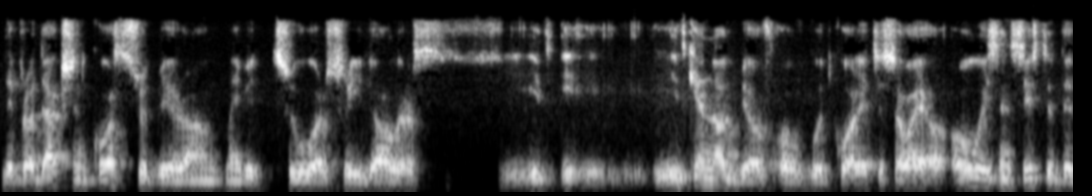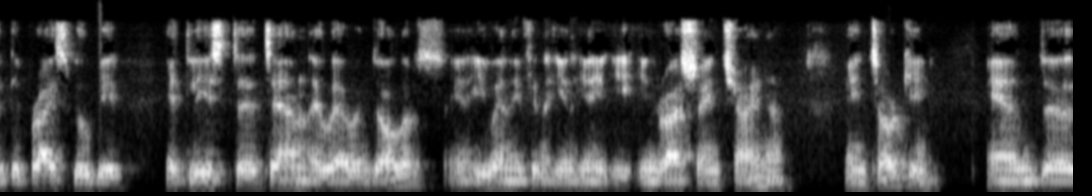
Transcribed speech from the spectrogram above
the production cost should be around maybe two or three dollars it, it, it cannot be of, of, good quality. So I always insisted that the price will be at least uh, 10 11 dollars, even if in, in, in, Russia and China and Turkey. And uh,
